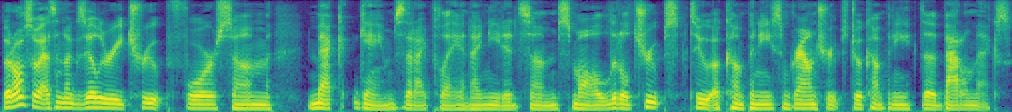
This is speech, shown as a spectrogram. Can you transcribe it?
but also as an auxiliary troop for some mech games that I play, and I needed some small little troops to accompany, some ground troops to accompany the battle mechs.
